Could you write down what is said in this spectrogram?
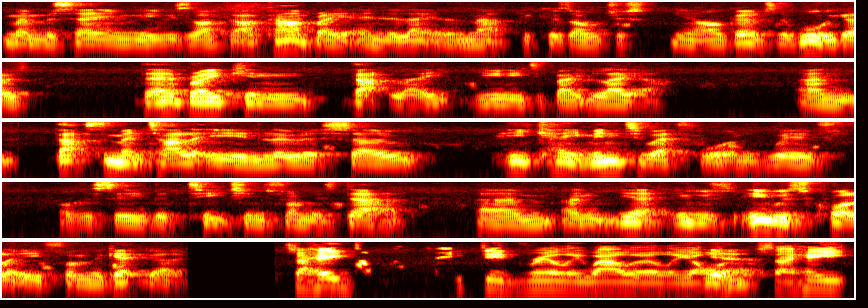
remember saying he was like, "I can't break any later than that because I'll just, you know, I'll go into the wall." He goes, "They're breaking that late. You need to break later." And that's the mentality in Lewis. So he came into F1 with obviously the teachings from his dad, um, and yeah, he was he was quality from the get go. So he, he did really well early on. Yeah. So he,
